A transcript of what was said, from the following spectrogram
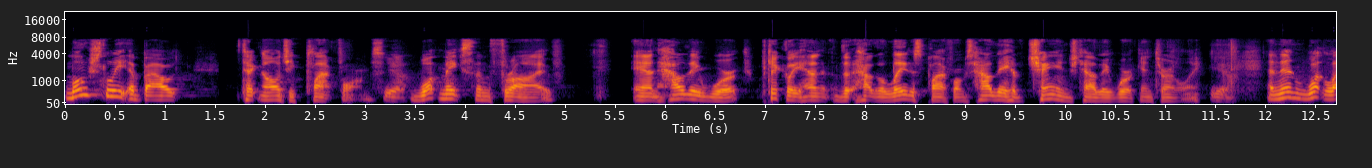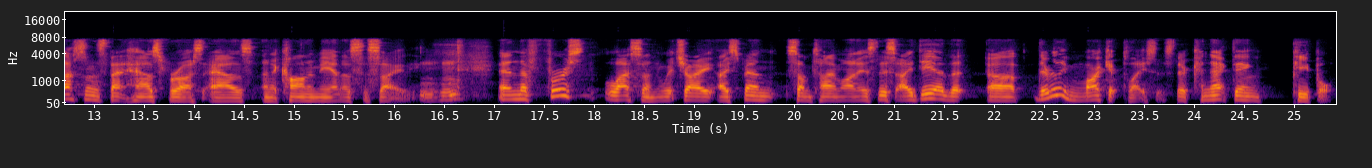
mostly about technology platforms. Yeah. What makes them thrive and how they work, particularly how the, how the latest platforms, how they have changed how they work internally. Yeah. And then what lessons that has for us as an economy and a society. Mm-hmm. And the first lesson, which I, I spend some time on, is this idea that uh, they're really marketplaces. They're connecting people.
